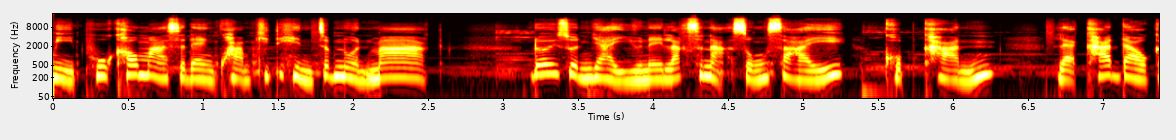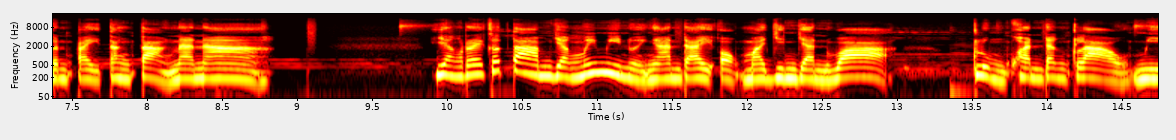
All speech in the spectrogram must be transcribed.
มีผู้เข้ามาแสดงความคิดเห็นจำนวนมาก โดยส่วนใหญ่อยู่ในลักษณะสงสัย ขบขัน และคาดเดากันไปต่างๆ นานา อย่างไรก็ตามยังไม่มีหน่วยงานใดออกมายืนยันว่า กลุ่มควันดังกล่าวมี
